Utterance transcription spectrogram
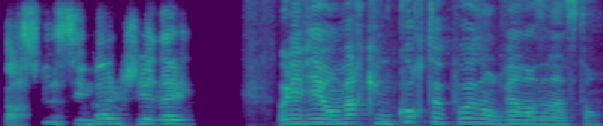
Parce que c'est mal géré. Olivier, on marque une courte pause, on revient dans un instant.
